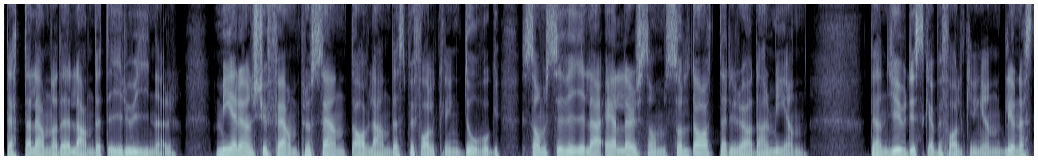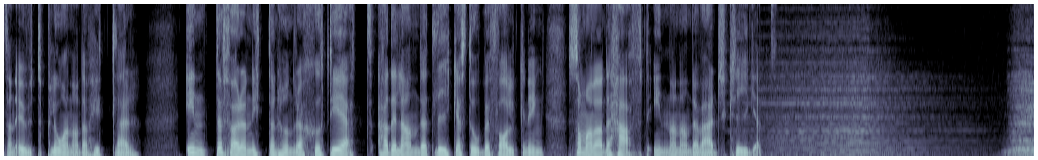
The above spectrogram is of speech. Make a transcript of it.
Detta lämnade landet i ruiner. Mer än 25 procent av landets befolkning dog som civila eller som soldater i Röda armén. Den judiska befolkningen blev nästan utplånad av Hitler. Inte förrän 1971 hade landet lika stor befolkning som man hade haft innan andra världskriget. Please.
